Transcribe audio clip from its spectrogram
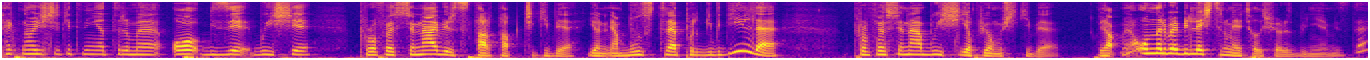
teknoloji şirketinin yatırımı o bizi bu işi profesyonel bir startupçı gibi yönelim. Yani bootstrapper gibi değil de profesyonel bu işi yapıyormuş gibi yapmaya. Onları böyle birleştirmeye çalışıyoruz bünyemizde.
